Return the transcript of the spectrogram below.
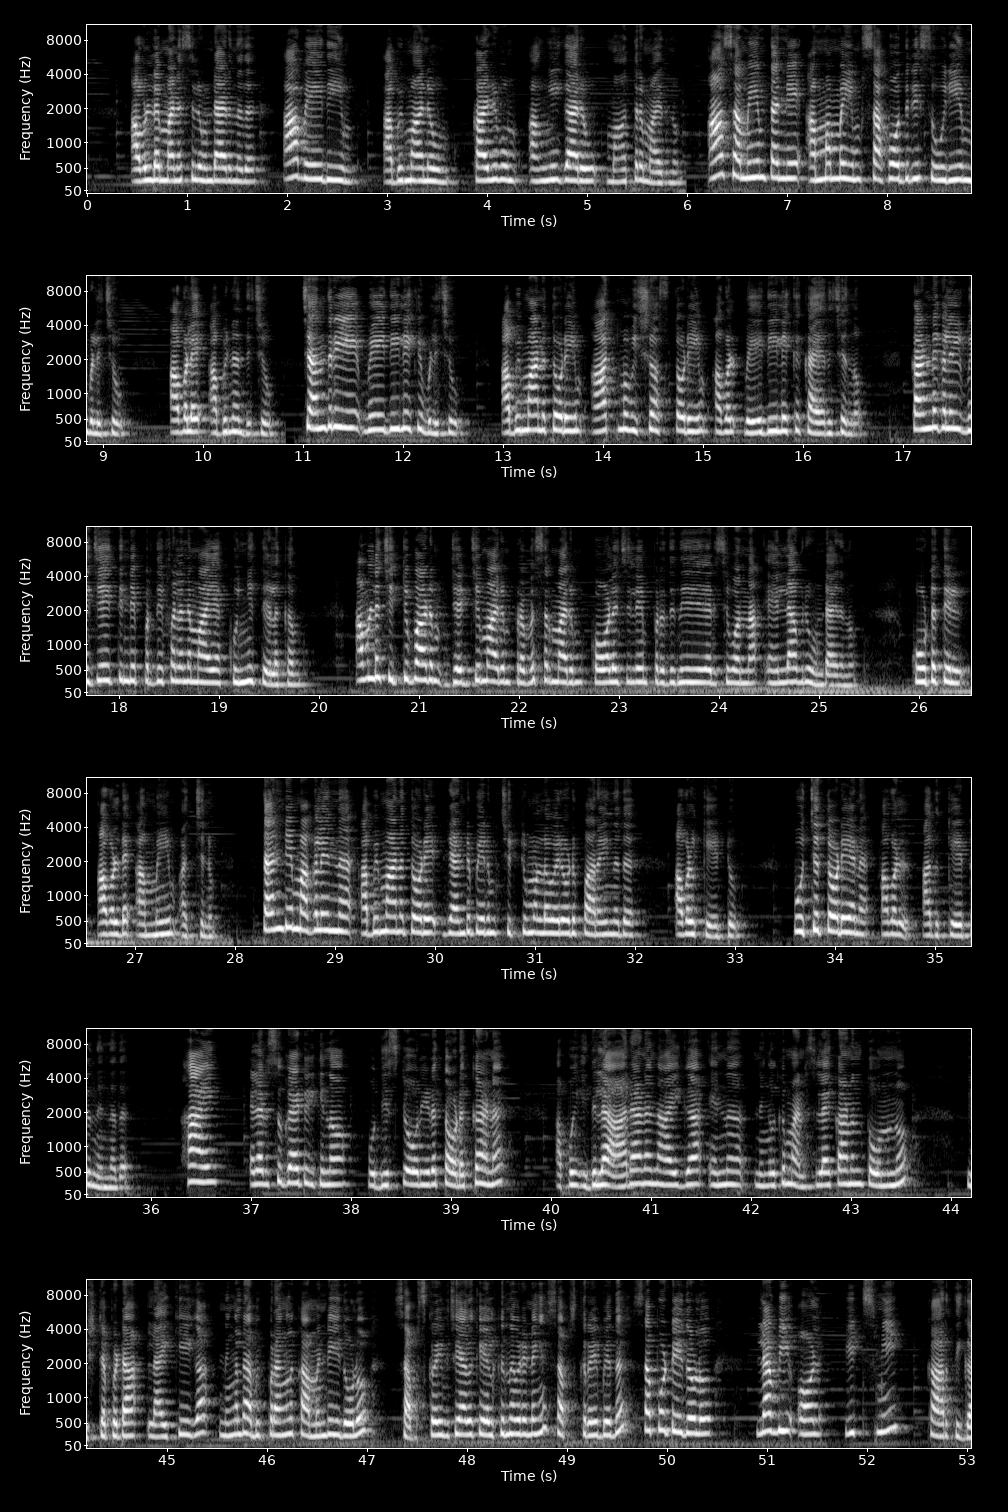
അവളുടെ മനസ്സിലുണ്ടായിരുന്നത് ആ വേദിയും അഭിമാനവും കഴിവും അംഗീകാരവും മാത്രമായിരുന്നു. ആ സമയം തന്നെ അമ്മമ്മയും സഹോദരി സൂര്യയും വിളിച്ചു. അവളെ അഭിനന്ദിച്ചു. ചന്ദ്രയെ വേദിയിലേക്ക് വിളിച്ചു. അഭിമാനത്തോടെയും ആത്മവിശ്വാസത്തോടെയും അവൾ വേദിയിലേക്ക് കയറി ചെന്നു. കണ്ണുകളിൽ വിജയത്തിന്റെ പ്രതിഫലനമായ കുഞ്ഞു തിളക്കം അവളുടെ ചുറ്റുപാടും ജഡ്ജിമാരും പ്രൊഫസർമാരും കോളേജിലെയും പ്രതിനിധീകരിച്ചു വന്ന എല്ലാവരും ഉണ്ടായിരുന്നു. കൂട്ടത്തിൽ അവളുടെ അമ്മയും അച്ഛനും. തന്റെ മകളെന്ന് അഭിമാനത്തോടെ രണ്ടുപേരും ചുറ്റുമുള്ളവരോട് പറയുന്നത് അവൾ കേട്ടു. പുച്ഛത്തോടെയാണ് അവൾ അത് കേട്ടു നിന്നത്. ഹായ് എല്ലാവരും സുഖമായിട്ടിരിക്കുന്നോ? പുതിയ സ്റ്റോറിയുടെ തുടക്കമാണ്. അപ്പോൾ ഇതിൽ ആരാണ് നായിക എന്ന് നിങ്ങൾക്ക് മനസ്സിലാക്കാണെന്ന് തോന്നുന്നു. ഇഷ്ടപ്പെട്ട ലൈക്ക് ചെയ്യുക. നിങ്ങളുടെ അഭിപ്രായങ്ങൾ കമന്റ് ചെയ്തോളൂ. സബ്സ്ക്രൈബ് ചെയ്യാതെ കേൾക്കുന്നവരുണ്ടെങ്കിൽ സബ്സ്ക്രൈബ് ചെയ്ത് സപ്പോർട്ട് ചെയ്തോളൂ. Love you all it's me Karthika.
